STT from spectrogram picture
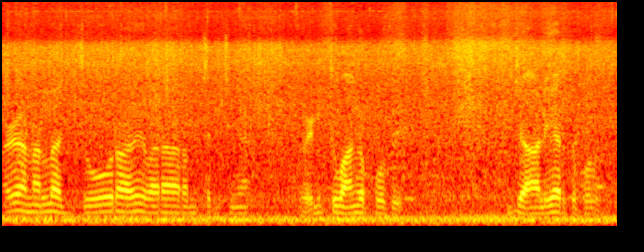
மழை நல்லா ஜோராகவே வர ஆரம்பிச்சிருச்சுங்க. வெளுத்து வாங்க போகுது. ஜாலியாக இருக்க போகுது.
